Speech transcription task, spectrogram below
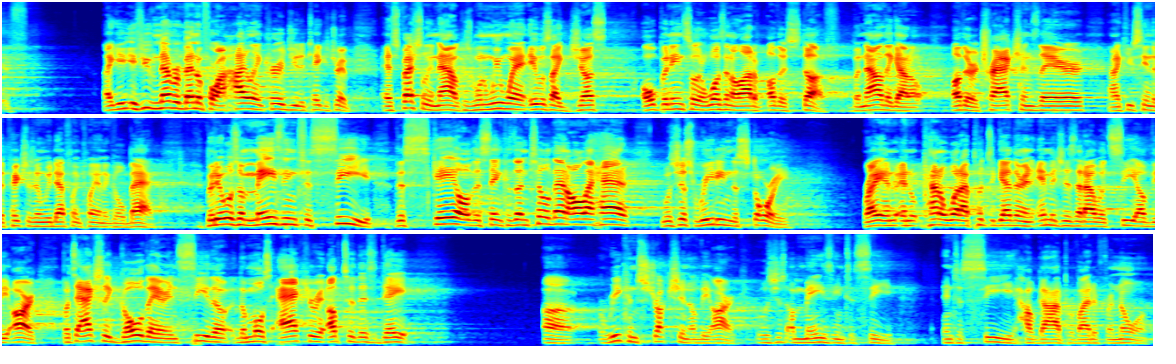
Like, if you've never been before, I highly encourage you to take a trip, especially now, because when we went, it was like just opening, so there wasn't a lot of other stuff. But now they got other attractions there, and I keep seeing the pictures, and we definitely plan to go back. But it was amazing to see the scale of this thing, because until then, all I had was just reading the story, right? And, and kind of what I put together in images that I would see of the ark. But to actually go there and see the, the most accurate, up to this date, uh, reconstruction of the ark, it was just amazing to see and to see how God provided for Noah.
